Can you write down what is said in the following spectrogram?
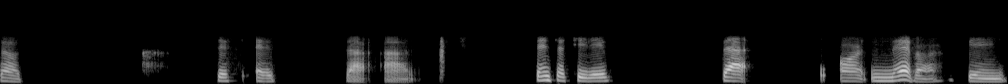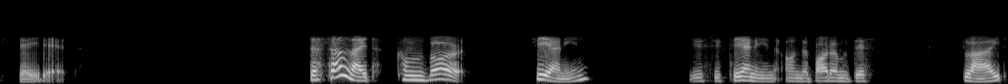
So this is the uh, sencha tea leaf that are never being shaded. The sunlight converts theanine. You see theanine on the bottom of this slide.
